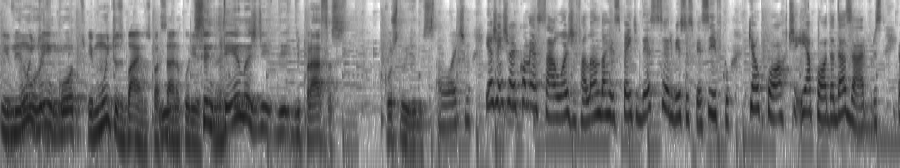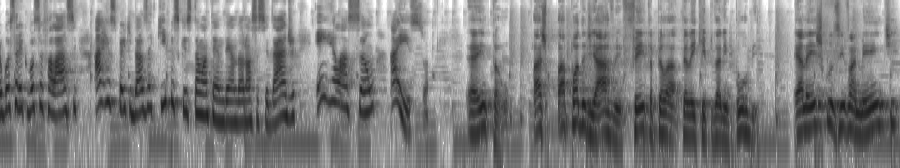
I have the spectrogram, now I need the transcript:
E Virou muitos, um reencontro. E muitos bairros passaram por isso. Né? Centenas né? de, de, de, praças construídos. Ótimo. E a gente vai começar hoje falando a respeito desse serviço específico, que é o corte e a poda das árvores. Eu gostaria que você falasse a respeito das equipes que estão atendendo a nossa cidade em relação a isso. É, então, a, a poda de árvore feita pela, pela equipe da Limpurbe, ela é exclusivamente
